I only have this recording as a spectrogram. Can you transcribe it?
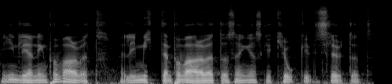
Inledning på varvet. Eller i mitten på varvet och sen ganska krokigt i slutet.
